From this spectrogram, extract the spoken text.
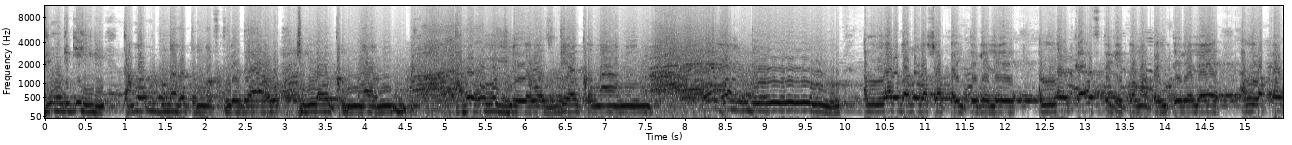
জিন্দগি তামাম গুণাগত মাফ করে দাও। চিল্লায় কন্যা আমি আরও আওয়াজ দিয়া কন্যা আমি বন্ধু আল্লাহর ভালোবাসা পাইতে গেলে, আল্লাহর কাছ থেকে ক্ষমা পাইতে গেলে, আল্লাহ পাক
